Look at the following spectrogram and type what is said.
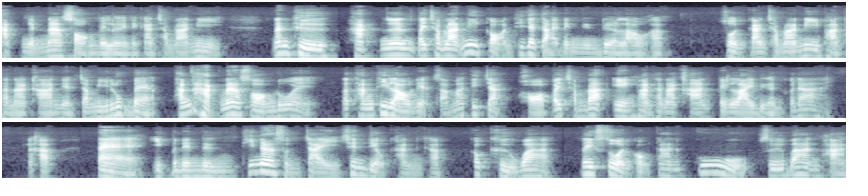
หักเงินหน้าซองไปเลยในการชำระหนี้ นั่นคือหักเงินไปชำระหนี้ก่อนที่จะจ่ายเป็นเงินเดือนเราครับ ส่วนการชำระหนี้ผ่านธนาคารเนี่ยจะมีรูปแบบทั้งหักหน้าซองด้วย และทั้งที่เราเนี่ยสามารถที่จะขอไปชำระเองผ่านธนาคารเป็นรายเดือนก็ได้นะครับ แต่อีกประเด็นหนึ่งที่น่าสนใจเช่นเดียวกันครับ ก็คือว่า ในส่วนของการกู้ซื้อบ้านผ่าน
